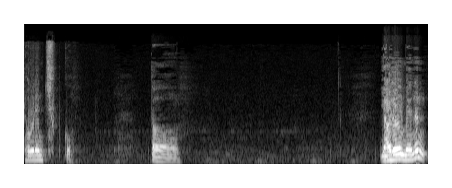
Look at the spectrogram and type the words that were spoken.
겨울엔 춥고 또 여름에는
